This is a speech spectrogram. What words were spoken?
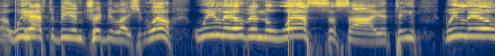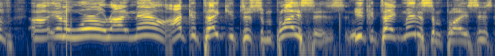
Uh, we have to be in tribulation. Well, we live in the West society. We live uh, in a world right now. I could take you to some places, and you could take me to some places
